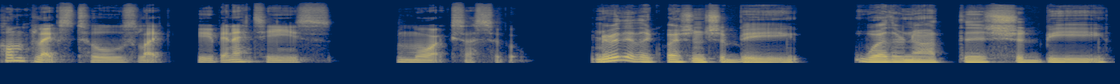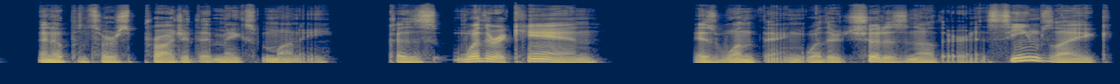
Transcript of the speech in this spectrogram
complex tools like Kubernetes more accessible. Maybe the other question should be whether or not this should be an open source project that makes money. Because whether it can is one thing, whether it should is another. And it seems like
